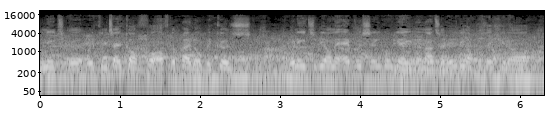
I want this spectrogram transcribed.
we need to, uh, we can take our foot off the pedal because we need to be on it every single game, no matter who the opposition are.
